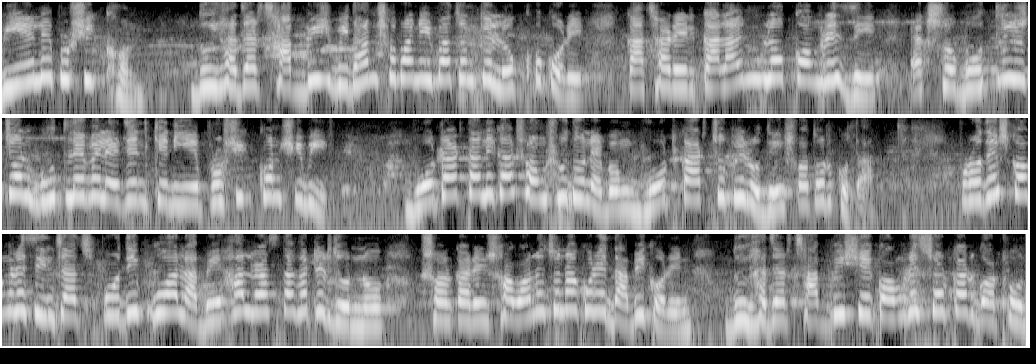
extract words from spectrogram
বিএলএ প্রশিক্ষণ। দুই হাজার ছাব্বিশ বিধানসভা নির্বাচনকে লক্ষ্য করে কাছাড়ের কালাইন ব্লক কংগ্রেসে একশো বত্রিশ জন বুথ লেভেল এজেন্টকে নিয়ে প্রশিক্ষণ শিবির। ভোটার তালিকা সংশোধন এবং ভোট কারচুপি রোধে সতর্কতা। প্রদেশ কংগ্রেস ইনচার্জ প্রদীপ গোয়ালা বেহাল রাস্তাঘাটের জন্য সরকারের সমালোচনা করে দাবি করেন দুই হাজার ছাব্বিশে কংগ্রেস সরকার গঠন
